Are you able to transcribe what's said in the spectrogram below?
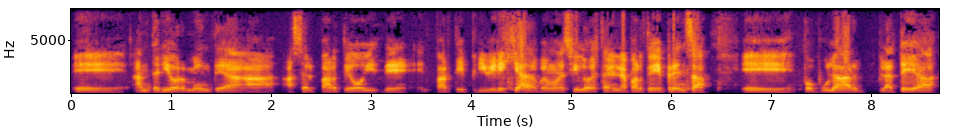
eh, anteriormente a, ser parte hoy de parte privilegiada, podemos decirlo, de estar en la parte de prensa, eh, popular, platea.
